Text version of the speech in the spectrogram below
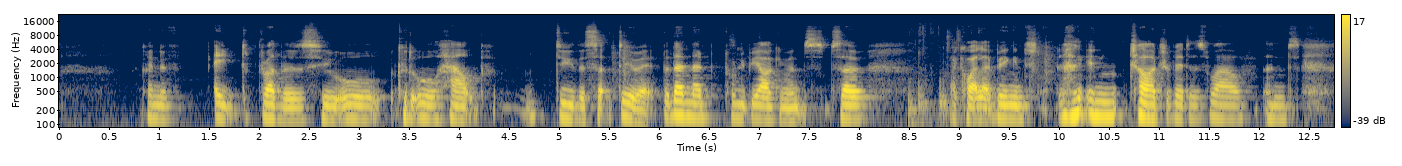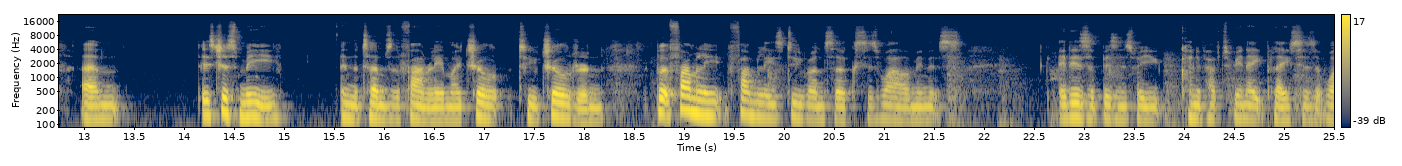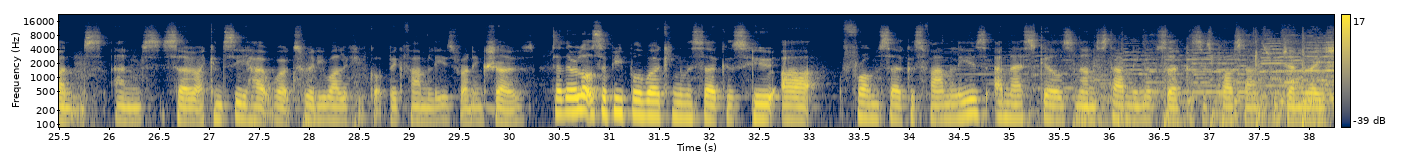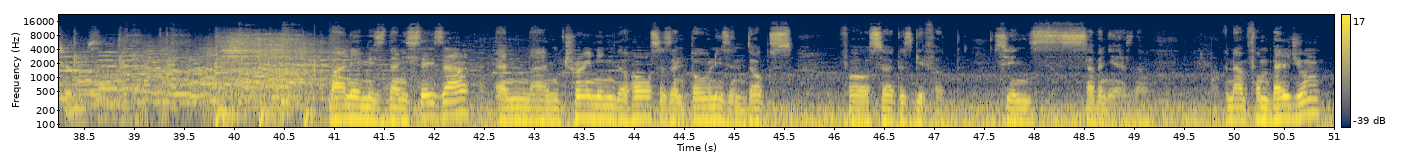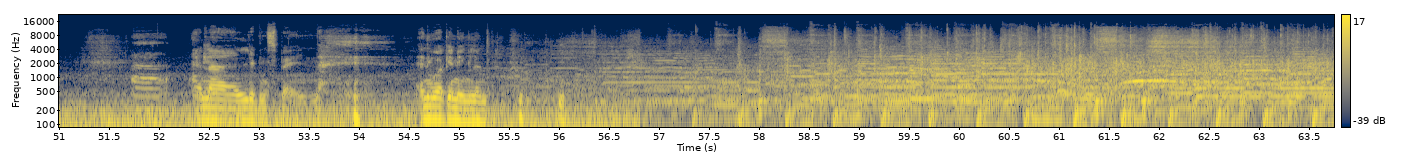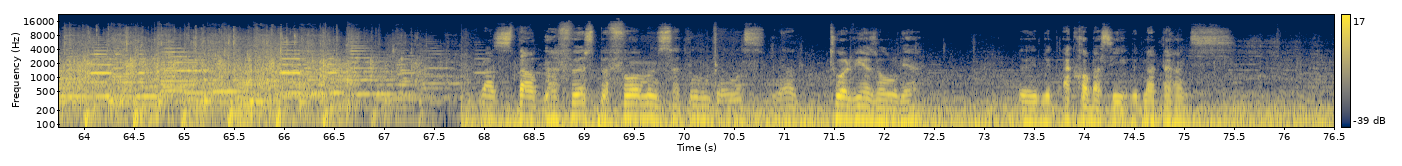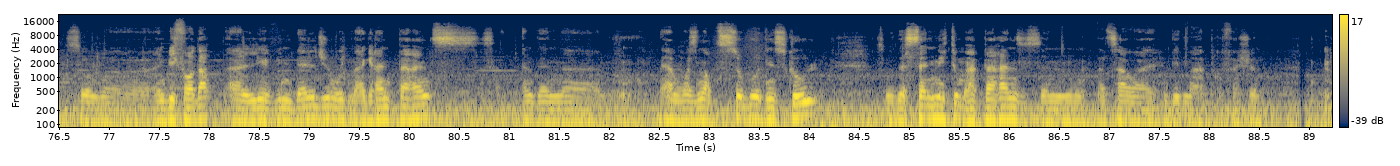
kind of eight brothers who all could all help do the do it. But then there'd probably be arguments. So I quite like being in in charge of it as well, and um, it's just me in the terms of the family and my chil- two children. But family families do run circuses as well. I mean, it's it is a business where you kind of have to be in eight places at once, and so I can see how it works really well if you've got big families running shows. So there are lots of people working in the circus who are from circus families, and their skills and understanding of circus is passed down through generations. My name is Danny Cesar, and I'm training the horses and ponies and dogs for Circus Gifford since seven years now. And I'm from Belgium, Uh, and I live in Spain and work in England. My first performance. I think I was yeah, 12 years old. Yeah, uh, with acrobacy with my parents. So uh, and before that, I lived in Belgium with my grandparents, and then uh, I was not so good in school, so they sent me to my parents, and that's how I did my profession.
